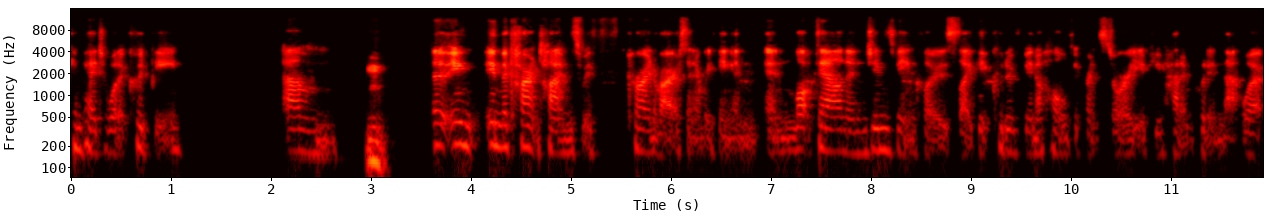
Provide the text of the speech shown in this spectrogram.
compared to what it could be. Um, mm. in in the current times with coronavirus and everything and, and lockdown and gyms being closed like it could have been a whole different story if you hadn't put in that work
